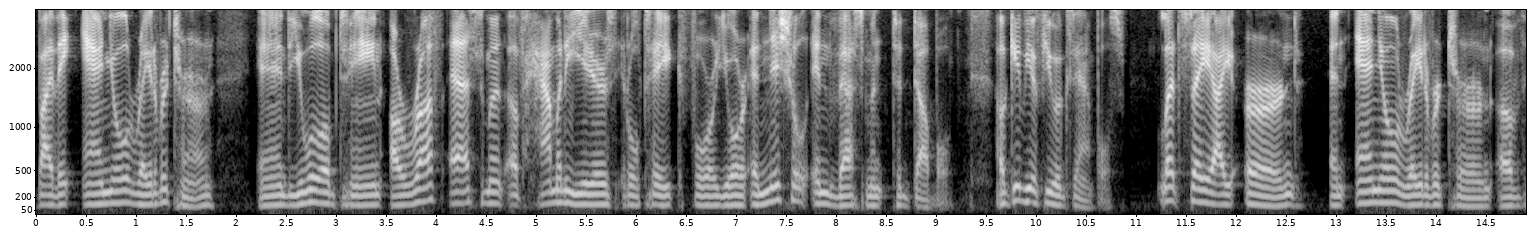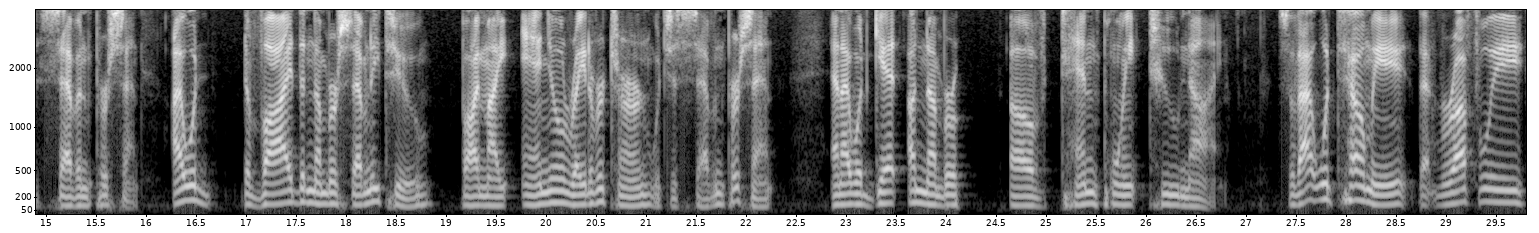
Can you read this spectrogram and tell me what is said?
by the annual rate of return and you will obtain a rough estimate of how many years it'll take for your initial investment to double. I'll give you a few examples. Let's say I earned an annual rate of return of 7%. I would divide the number 72 by my annual rate of return, which is 7%, and I would get a number of 10.29. So that would tell me that roughly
